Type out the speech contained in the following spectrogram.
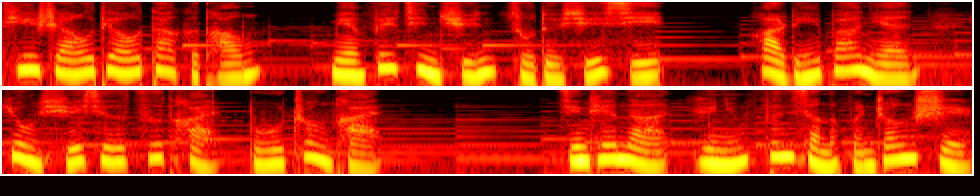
TGL 大课堂，免费进群组队学习。二零一八年，用学习的姿态步入状态。今天呢，与您分享的文章是：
